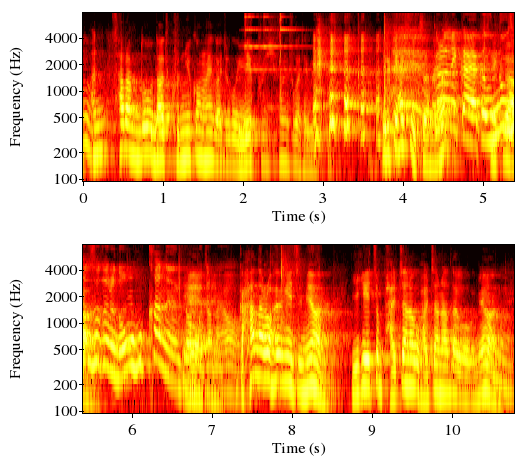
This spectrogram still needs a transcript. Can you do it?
음. 한 사람도 나도 근육 강화해가지고 UFC 선수가 되고 싶어. 이렇게 할 수 있잖아요. 그러니까 약간 그러니까- 운동선수들은 너무 혹하는 그런 예, 거잖아요. 그러니까 하나로 허용해지면 이게 좀 발전하고 발전하다 보면 음.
